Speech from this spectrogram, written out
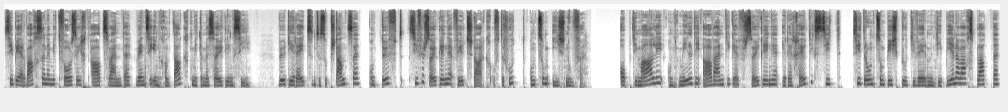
sind bei Erwachsenen mit Vorsicht anzuwenden, wenn sie in Kontakt mit einem Säugling sind. Weil die reizenden Substanzen und Düfte sind für Säuglinge viel zu stark auf der Haut und zum Einschnaufen. Optimale und milde Anwendungen für Säuglinge in der Erkältungszeit sind darum zum Beispiel die wärmende Bienenwachsplatte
